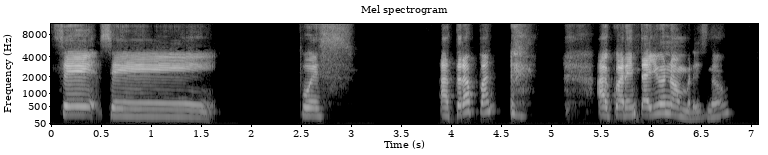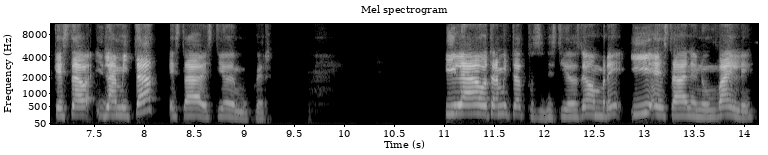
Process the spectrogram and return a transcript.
se, se, pues, atrapan a 41 hombres, ¿no? Que estaba, la mitad estaba vestido de mujer. Y la otra mitad, pues, vestidos de hombre, y estaban en un baile.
